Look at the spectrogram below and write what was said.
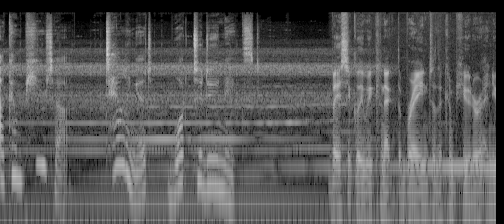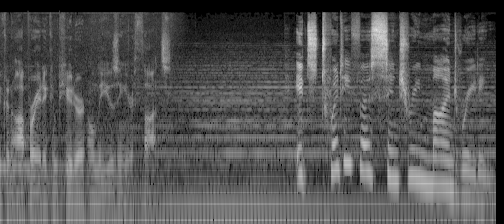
a computer, telling it what to do next. Basically, we connect the brain to the computer, and you can operate a computer only using your thoughts. It's 21st century mind reading,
